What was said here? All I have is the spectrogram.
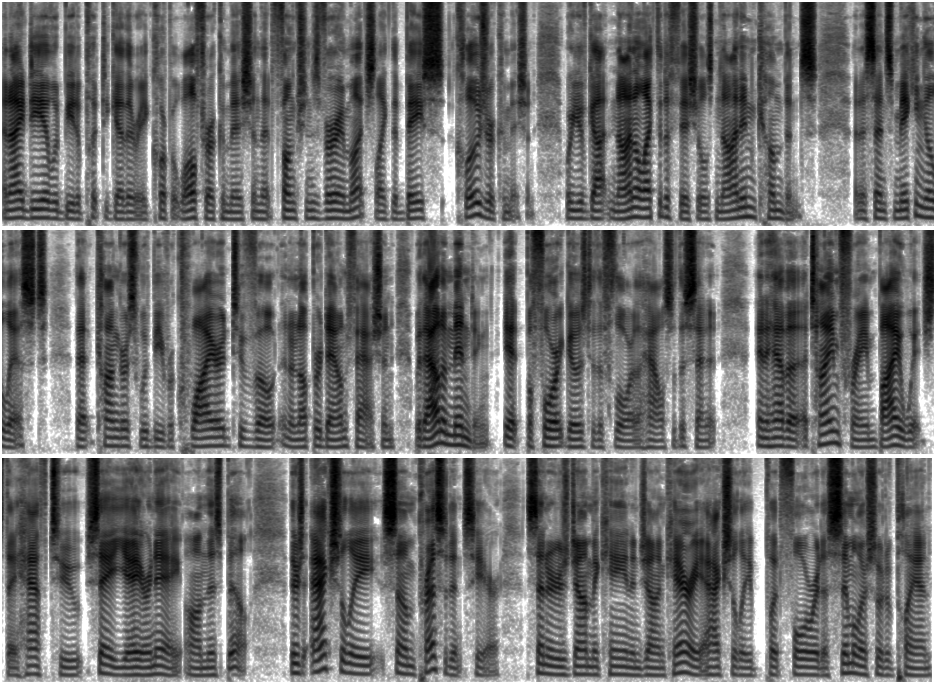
An idea would be to put together a corporate welfare commission that functions very much like the base closure commission, where you've got non elected officials, non incumbents, in a sense, making a list that Congress would be required to vote in an up or down fashion without amending it before it goes to the floor of the House or the Senate, and have a, a time frame by which they have to say yay or nay on this bill. There's actually some precedents here. Senators John McCain and John Kerry actually put forward a similar sort of plan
